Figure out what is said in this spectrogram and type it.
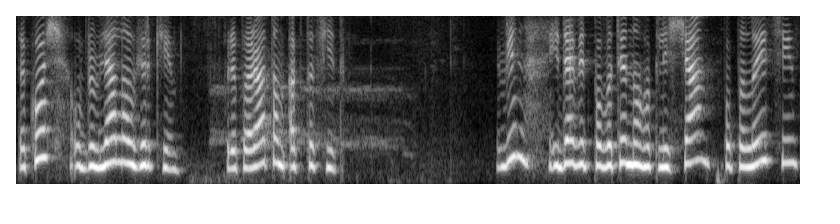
Також обробляла огірки препаратом Актофіт. Він йде від павутинного кліща, попелиці,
